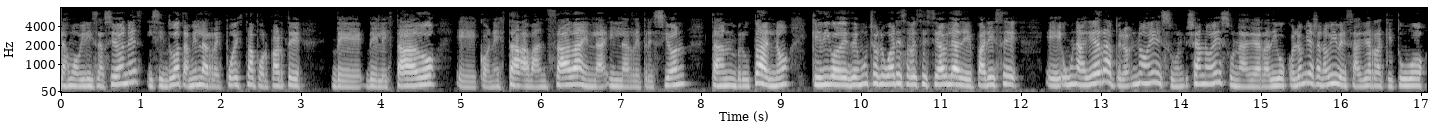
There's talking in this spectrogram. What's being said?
las movilizaciones y sin duda también la respuesta por parte del Estado eh, con esta avanzada en la, en la represión tan brutal, ¿no? Que digo, desde muchos lugares a veces se habla de parece eh, una guerra, pero no es un, ya no es una guerra. Digo, Colombia ya no vive esa guerra que tuvo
